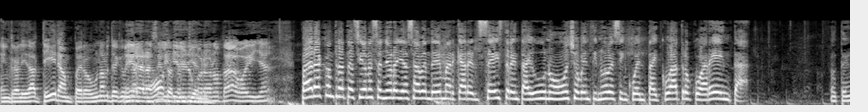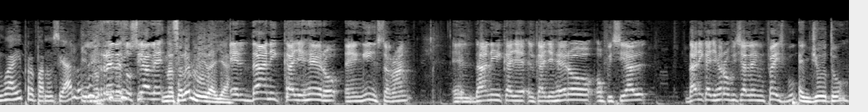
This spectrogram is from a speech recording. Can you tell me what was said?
en realidad tiran, pero una no tiene que venir Mira, Araceli otra, ¿tú tiene el número anotado ahí ya. Para contrataciones, señores, ya saben, deben marcar el 631-829-5440. Lo tengo ahí, pero para anunciarlo. En redes sociales, No se le olvida ya. el Dani Callejero en Instagram, el Dani Calle, el Callejero Oficial, Dani Callejero Oficial en Facebook, En YouTube.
